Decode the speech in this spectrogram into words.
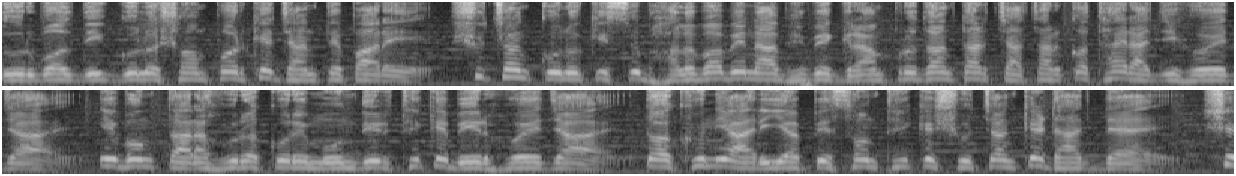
দুর্বল দিকগুলো সম্পর্কে জানতে পারে। সুচাং কোনো কিছু ভালোভাবে না ভেবে গ্রাম প্রধান তার চাচার কথায় রাজি হয়ে যায় এবং তাড়াহুড়া করে মন্দির থেকে বের হয়ে যায়। তখনই আরিয়া পেছন থেকে সুচাংকে ডাক দেয়। সে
